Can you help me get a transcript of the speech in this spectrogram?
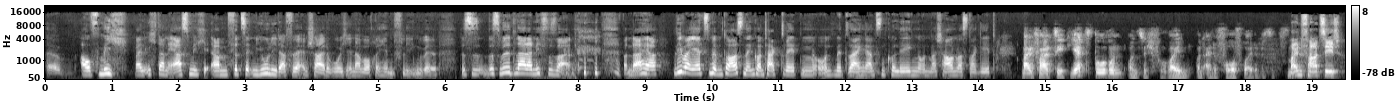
äh, auf mich, weil ich dann erst mich am 14. Juli dafür entscheide, wo ich in der Woche hinfliegen will. Das, das wird leider nicht so sein. Von daher lieber jetzt mit dem Thorsten in Kontakt treten und mit seinen ganzen Kollegen und mal schauen, was da geht. Mein Fazit, jetzt buchen und sich freuen und eine Vorfreude besitzen. Mein Fazit,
